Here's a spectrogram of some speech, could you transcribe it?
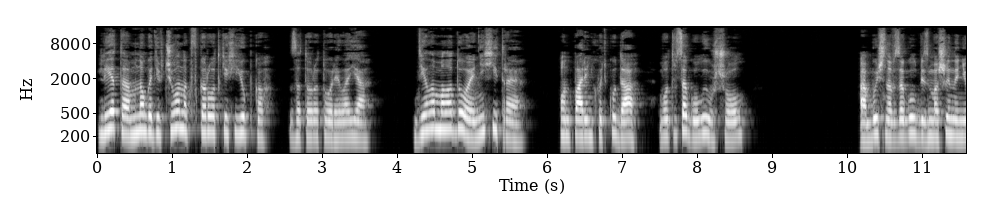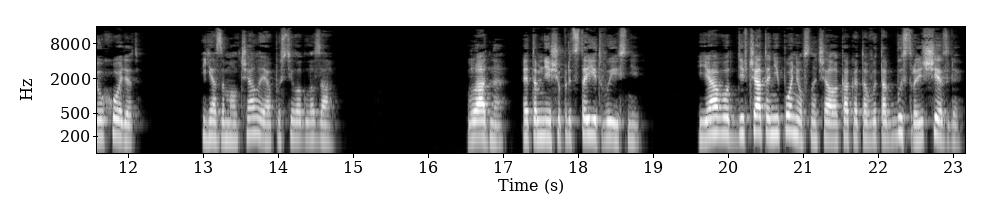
Лето, много девчонок в коротких юбках, затараторила я. Дело молодое, не хитрое. Он парень хоть куда, вот в загул и ушел. Обычно в загул без машины не уходят. Я замолчала и опустила глаза. Ладно, это мне еще предстоит выяснить. Я вот, девчата, не понял сначала, как это вы так быстро исчезли.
